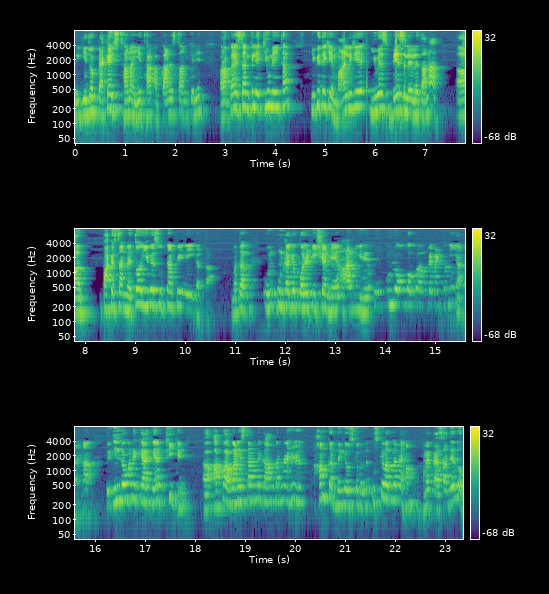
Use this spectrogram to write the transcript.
तो ये जो पैकेज था ना, ये था अफ़गानिस्तान के लिए और अफ़गानिस्तान के लिए क्यों नहीं था? क्योंकि देखिए मान लीजिए यूएस बेस ले लेता ना आ, पाकिस्तान में तो यूएस उतना पे नहीं करता। मतलब उन, उनका जो पॉलिटिशियन है आर्मी है उ, उन लोगों को पेमेंट तो नहीं आता है ना। तो इन लोगों ने क्या किया? ठीक है आपको अफ़गानिस्तान में काम करना है हम कर देंगे उसके बदले उसके बदले में हम हमें पैसा दे दो।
